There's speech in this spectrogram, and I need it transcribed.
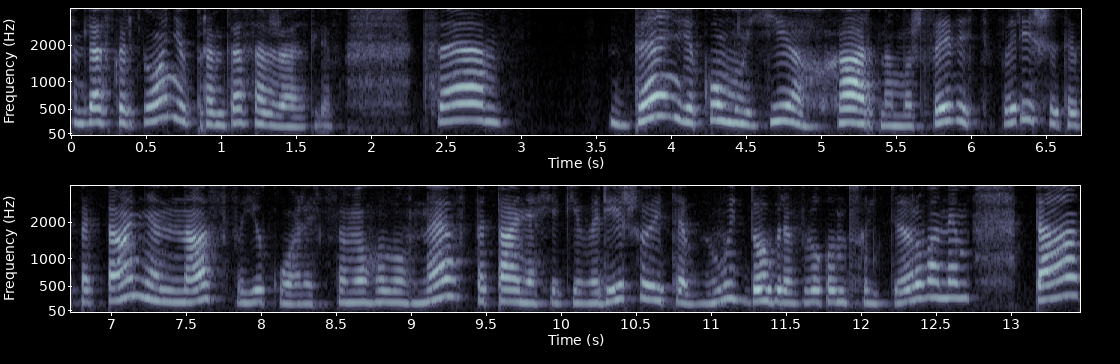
Для скорпіонів принцеса жезлів. Це день, в якому є гарна можливість вирішити питання на свою користь. Саме головне в питаннях, які вирішуєте, будь добре проконсультованим та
